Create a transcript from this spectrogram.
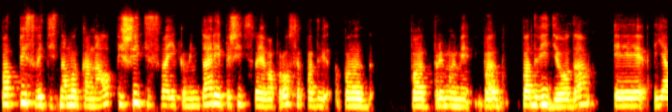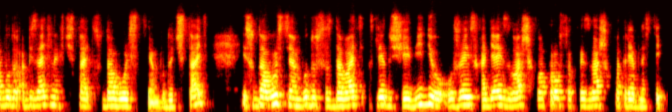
подписывайтесь на мой канал, пишите свои комментарии, пишите свои вопросы под, под, под прямыми, под, под видео, да, и я буду обязательно их читать, с удовольствием буду читать, и с удовольствием буду создавать следующие видео, уже исходя из ваших вопросов, из ваших потребностей.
